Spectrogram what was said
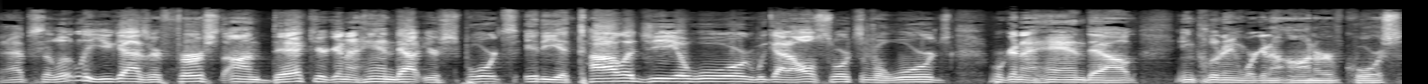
Absolutely. You guys are first on deck. You're going to hand out your Sports Idiotology Award. We got all sorts of awards we're going to hand out, including we're going to honor, of course,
